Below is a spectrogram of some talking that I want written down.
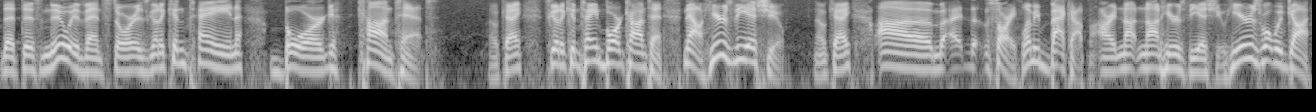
that this new event store is going to contain Borg content. Okay? It's going to contain Borg content. Now, here's the issue. Okay. Um, sorry. Let me back up. All right. Not not here's the issue. Here's what we've got.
